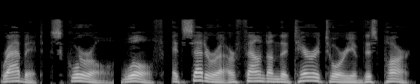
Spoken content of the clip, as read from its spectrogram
rabbit, squirrel, wolf, etc. are found on the territory of this park.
